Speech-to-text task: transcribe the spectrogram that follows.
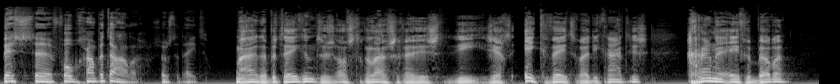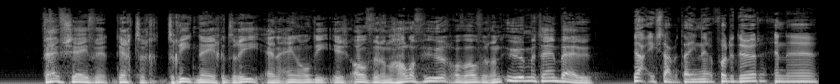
best uh, voor gaan betalen, zoals dat heet. Maar dat betekent dus als er een luisteraar is die zegt... ik weet waar die kaart is, ga naar even bellen... 57 30 393 en Engel die is over een half uur of over een uur meteen bij u. Ja, ik sta meteen voor de deur en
